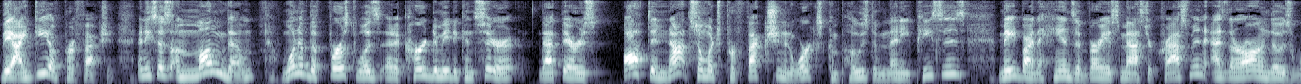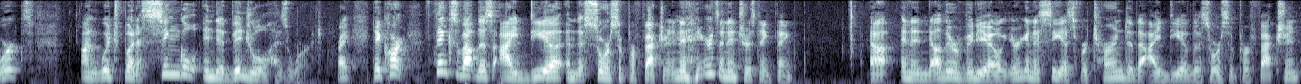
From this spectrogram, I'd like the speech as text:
The idea of perfection. And he says, among them, one of the first was it occurred to me to consider that there is often not so much perfection in works composed of many pieces made by the hands of various master craftsmen as there are in those works on which but a single individual has worked right? Descartes thinks about this idea and the source of perfection. And here's an interesting thing uh, in another video, you're going to see us return to the idea of the source of perfection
